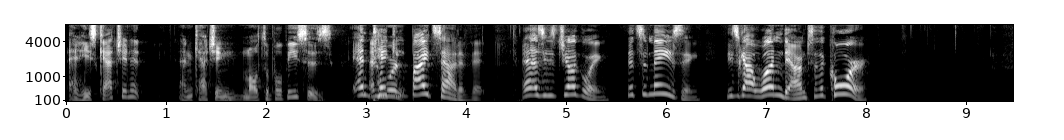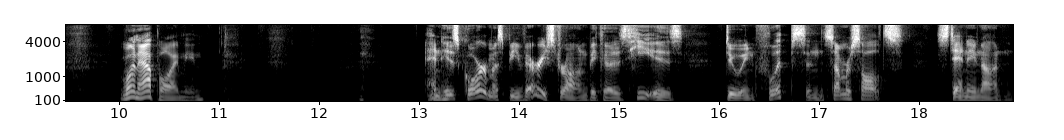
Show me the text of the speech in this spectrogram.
And he's catching it and catching multiple pieces And, we're- taking bites out of it as he's juggling. It's amazing. He's got one down to the core. One apple, I mean. And his core must be very strong because he is doing flips and somersaults, standing on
